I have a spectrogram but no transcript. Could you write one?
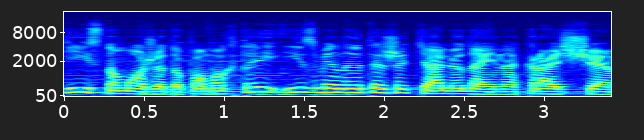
дійсно може допомогти і змінити життя людей на краще.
